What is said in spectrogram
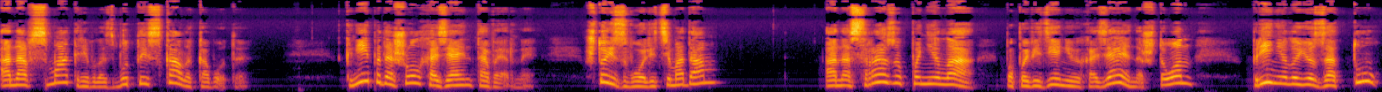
Она всматривалась, будто искала кого-то. К ней подошел хозяин таверны. — Что изволите, мадам? Она сразу поняла по поведению хозяина, что он принял ее за ту,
